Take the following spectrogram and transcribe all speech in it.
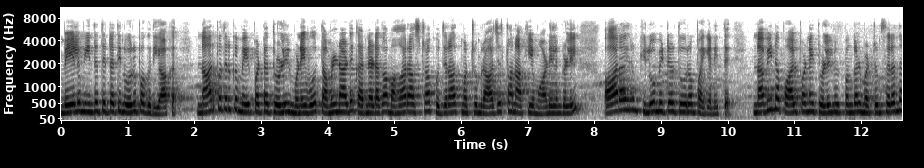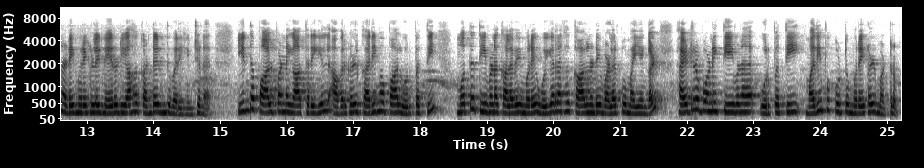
மேலும் இந்த திட்டத்தின் ஒரு பகுதியாக நாற்பதற்கும் மேற்பட்ட தொழில் முனைவோர் தமிழ்நாடு கர்நாடகா மகாராஷ்டிரா குஜராத் மற்றும் ராஜஸ்தான் ஆகிய மாநிலங்களில் ஆறாயிரம் கிலோமீட்டர் தூரம் பயணித்து நவீன பால் பண்ணை தொழில்நுட்பங்கள் மற்றும் சிறந்த நடைமுறைகளை நேரடியாக கண்டறிந்து வருகின்றனர். இந்த பால் பண்ணை யாத்திரையில் அவர்கள் கரிம பால் உற்பத்தி மொத்த தீவன கலவை முறை உயர்ரக கால்நடை வளர்ப்பு மையங்கள் ஹைட்ரோபோனிக் தீவன உற்பத்தி மதிப்பு கூட்டு முறைகள் மற்றும்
